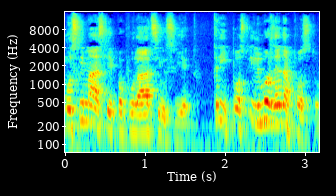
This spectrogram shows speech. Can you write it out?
muslimanske populacije u svijetu. 3% ili možda 1%.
